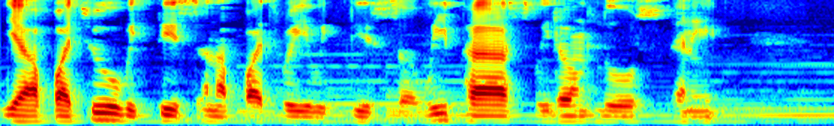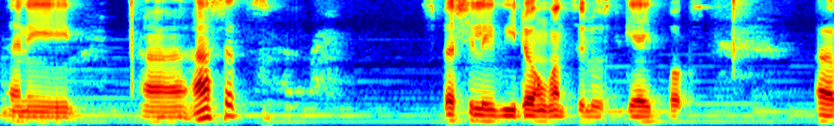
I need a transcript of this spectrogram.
yeah up by two with this and up by three with this. So we pass. We don't lose any any uh, assets. Especially we don't want to lose the gate box. Uh,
